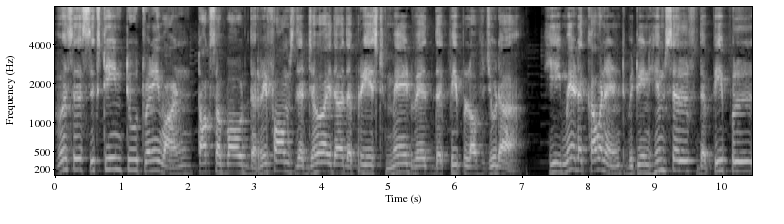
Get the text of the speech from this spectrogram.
Verses 16 to 21 talks about the reforms that Jehoiada the priest made with the people of Judah. he made a covenant between himself, the people,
